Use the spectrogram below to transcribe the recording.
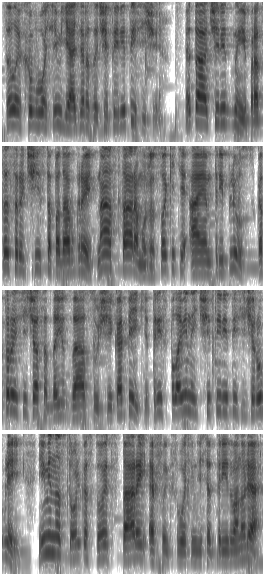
Целых 8 ядер за 4000. Это очередные процессоры чисто под апгрейд на старом уже сокете AM3+, которые сейчас отдают за сущие копейки, 3,5-4 тысячи рублей. Именно столько стоит старый FX 8320,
